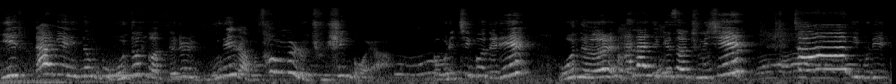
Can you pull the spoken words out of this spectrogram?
이 땅에 있는 모든 것들을 누리라고 선물로 주신 거야. 그러니까 우리 친구들이 오늘 하나님께서 주신 저기 우리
